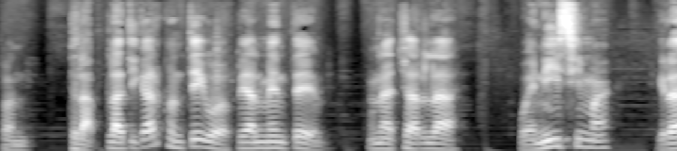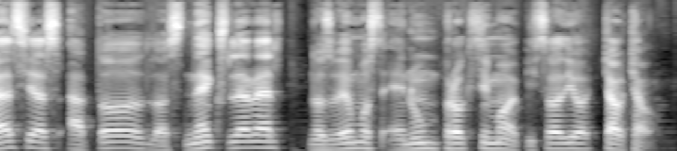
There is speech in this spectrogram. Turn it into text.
con platicar contigo. Realmente una charla buenísima. Gracias a todos los Next Level. Nos vemos en un próximo episodio. Chao, chao.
